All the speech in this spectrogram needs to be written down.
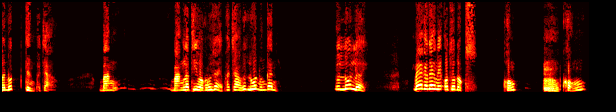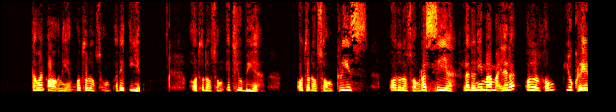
มนุษย์กึ่งพระเจ้า บางบางลัทธิบอกว่าไม่ใช่ พระเจ้าล้วนเหมือนกันล้วนเลย แม้กระทั่งในออร์โธดอกซ์ของของตะวันออกเนี่ยออร์โธดอกซ์ของประเทศอียิปต์ออร์โธดอกซ์ของเอธิโอเปียออร์โธดอกซ์ของกรีซออร์โธดอกซ์ของรัสเซีย และเดี๋ยวนี้มาใหม่แล้วนะออร์โธดอกซ์ของยูเครน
